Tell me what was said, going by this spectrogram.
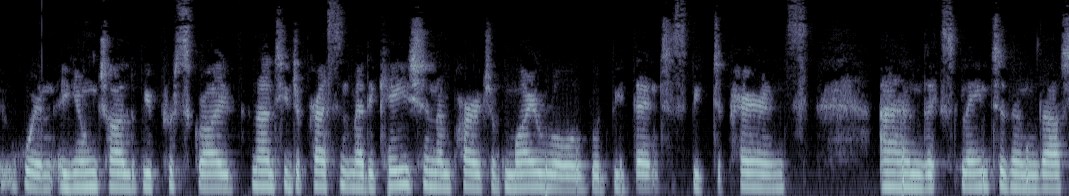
when a young child would be prescribed an antidepressant medication, and part of my role would be then to speak to parents and explain to them that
